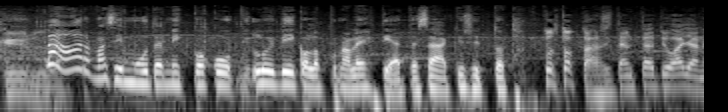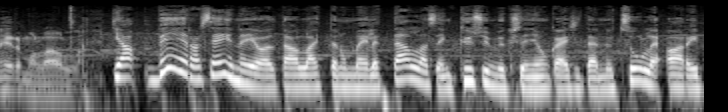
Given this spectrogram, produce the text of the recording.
Kyllä. Mä arvasin muuten, Mikko, kun luin viikonloppuna lehtiä, että sä kysyt tota. To- Tottahan sitä nyt täytyy ajan hermolla olla. Ja Veera Seinäjoelta on laittanut meille tällaisen kysymyksen, jonka esitän nyt sulle, Ari.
